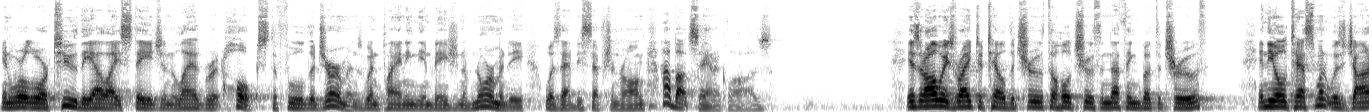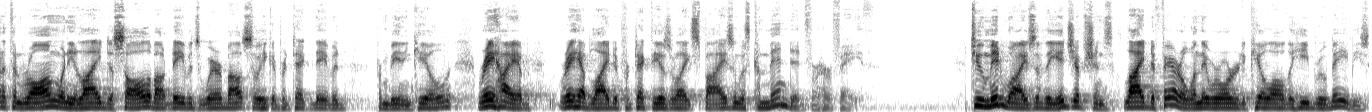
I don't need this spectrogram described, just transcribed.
In World War II, the Allies staged an elaborate hoax to fool the Germans when planning the invasion of Normandy. Was that deception wrong? How about Santa Claus? Is it always right to tell the truth, the whole truth, and nothing but the truth? In the Old Testament, was Jonathan wrong when he lied to Saul about David's whereabouts so he could protect David from being killed? Rahab, Rahab lied to protect the Israelite spies and was commended for her faith. Two midwives of the Egyptians lied to Pharaoh when they were ordered to kill all the Hebrew babies.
